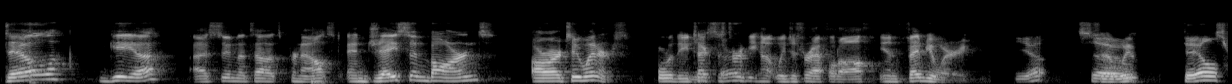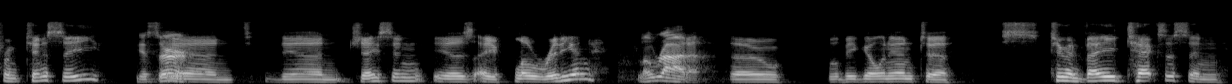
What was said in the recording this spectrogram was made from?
Del Gia, I assume that's how it's pronounced, and Jason Barnes are our two winners for the Yes, Texas sir. turkey hunt we just raffled off in February. Yep. So, So we- Dale's from Tennessee, Yes, sir. and then Jason is a Floridian. Florida. So we'll be going in to to invade Texas and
